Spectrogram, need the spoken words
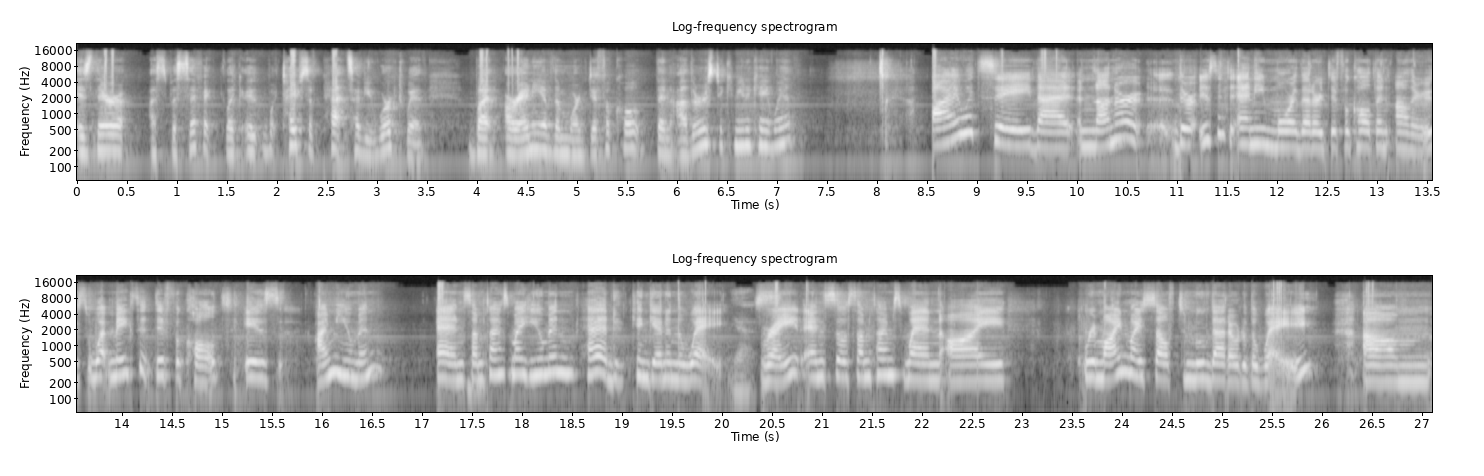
Is there a specific like what types of pets have you worked with, but are any of them more difficult than others to communicate with? I would say that none are, there isn't any more that are difficult than others. What makes it difficult is I'm human. And sometimes my human head can get in the way. Yes. Right. And so sometimes when I remind myself to move that out of the way, um,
